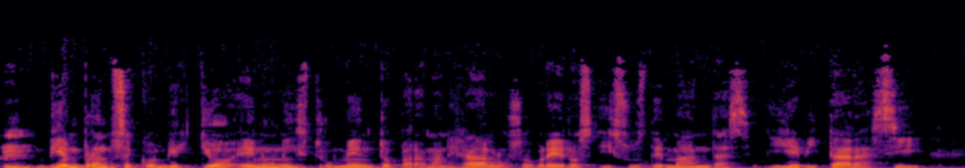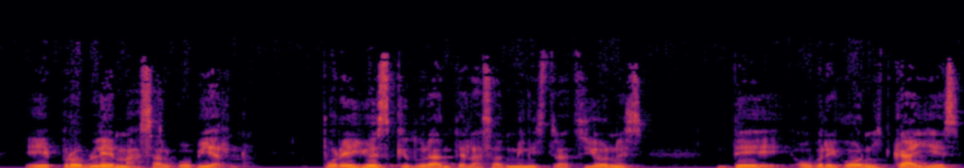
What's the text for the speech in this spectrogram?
bien pronto se convirtió en un instrumento para manejar a los obreros y sus demandas y evitar así eh, problemas al gobierno. Por ello es que durante las administraciones de Obregón y Calles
